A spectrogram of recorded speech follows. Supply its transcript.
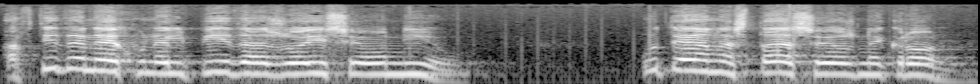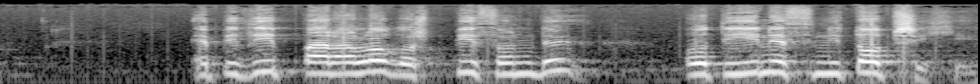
Αυτοί δεν έχουν ελπίδα ζωής αιωνίου, ούτε Αναστάσεως νεκρών, επειδή παραλόγως πείθονται ότι είναι θνητόψυχοι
